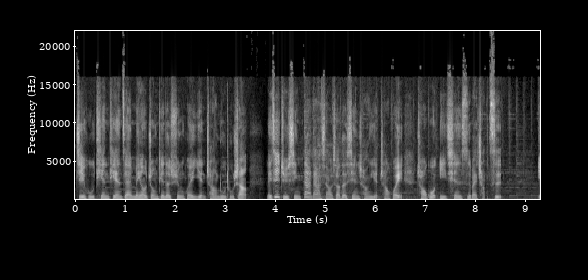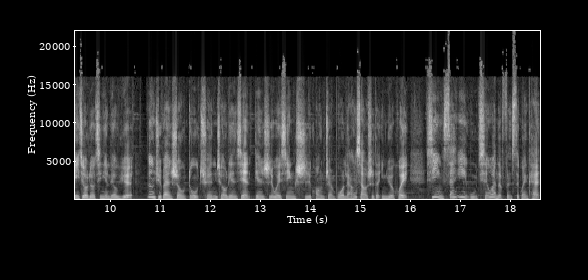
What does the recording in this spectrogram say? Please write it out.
几乎天天在没有终点的巡回演唱路途上，累计举行大大小小的现场演唱会超过一千四百场次。一九六七年六月，更举办首度全球连线电视卫星实况转播两小时的音乐会，吸引三亿五千万的粉丝观看。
